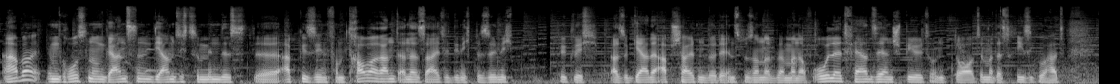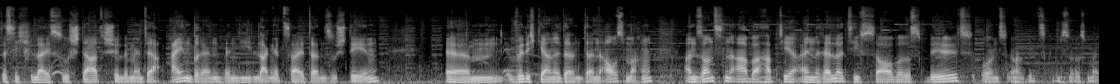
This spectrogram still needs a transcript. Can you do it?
Aber im Großen und Ganzen, die haben sich zumindest äh, abgesehen vom Trauerrand an der Seite, den ich persönlich wirklich also gerne abschalten würde, insbesondere wenn man auf OLED-Fernsehern spielt und dort immer das Risiko hat, dass sich vielleicht so statische Elemente einbrennen, wenn die lange Zeit dann so stehen ähm, würde ich gerne dann, dann ausmachen. Ansonsten aber habt ihr ein relativ sauberes Bild und oh, jetzt müssen wir das mal.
